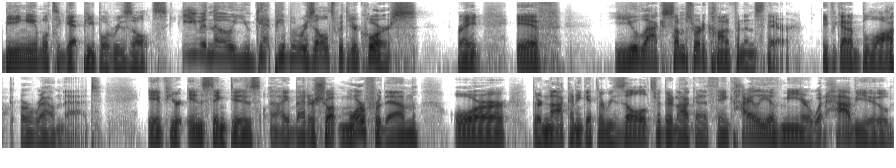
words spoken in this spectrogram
being able to get people results, even though you get people results with your course, right? If you lack some sort of confidence there, if you got a block around that, if your instinct is, I better show up more for them, or they're not going to get the results, or they're not going to think highly of me, or what have you.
